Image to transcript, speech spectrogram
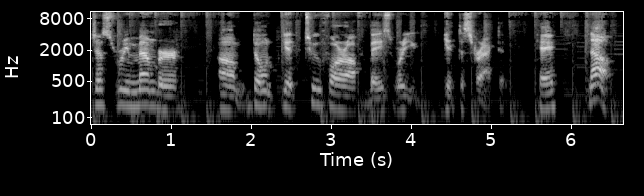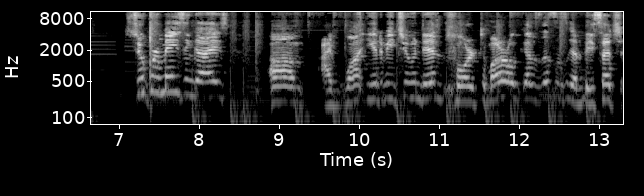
Just remember, um, don't get too far off base where you get distracted. Okay. Now, super amazing, guys. Um, I want you to be tuned in for tomorrow because this is going to be such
